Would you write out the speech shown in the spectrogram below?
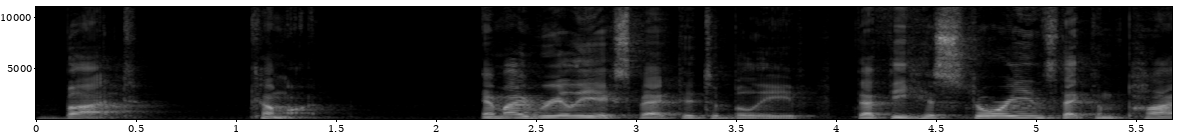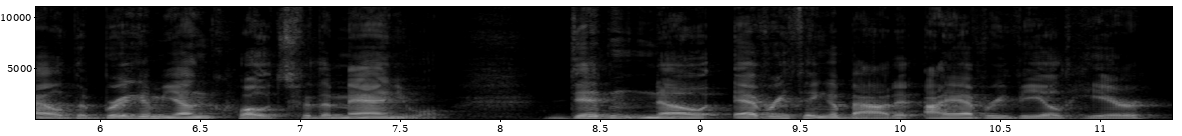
But, come on. Am I really expected to believe that the historians that compiled the Brigham Young quotes for the manual didn't know everything about it I have revealed here?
